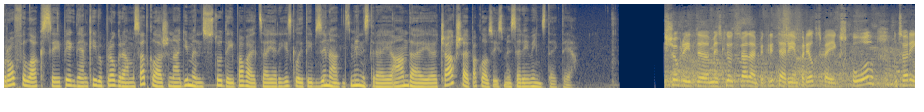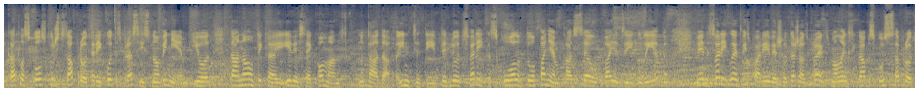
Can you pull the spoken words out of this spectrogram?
profilaksi piekdienu Kiva programmas atklāšanā ģimenes studiju pavaicāja arī izglītības zinātnes ministrēja Andai Čakšai. Paklausīsimies arī viņas teiktajā. Šobrīd uh, mēs ļoti strādājam pie kritērijiem par ilgspējīgu skolu. Svarīgi, ka atlases skolas, kuras saprot arī, ko tas prasīs no viņiem. Jo tā nav tikai ieviesēja komandas nu, iniciatīva. Te ir ļoti svarīgi, ka skola to paņem kā sev vajadzīgu lietu. Viena svarīga lieta vispār ieviešot dažādas projektus, man liekas, ka abas puses saprot,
